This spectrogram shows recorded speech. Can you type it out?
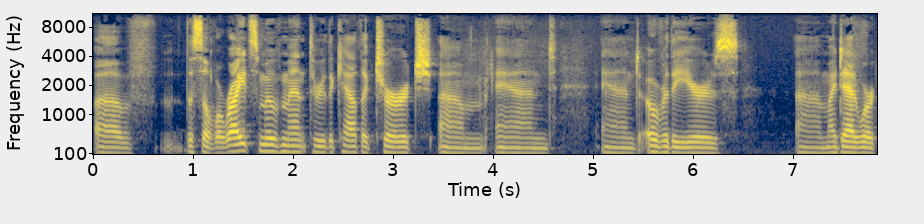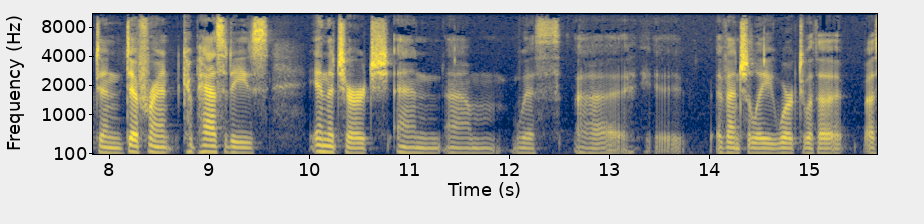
of the civil rights movement through the Catholic Church, um, and and over the years, uh, my dad worked in different capacities in the church and um, with uh, eventually worked with a, a,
